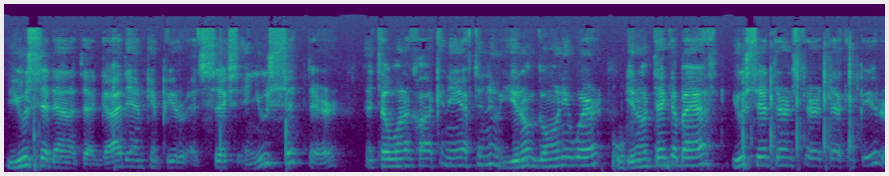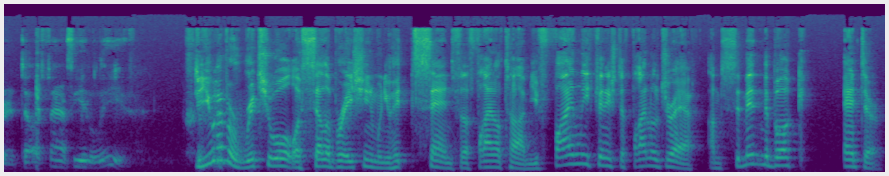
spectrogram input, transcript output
You sit down at that goddamn computer at six, and you sit there until one o'clock in the afternoon. You don't go anywhere. You don't take a bath. You sit there and stare at that computer until it's time for you to leave. Do you have a ritual or celebration when you hit send for the final time? You finally finished the final draft. I'm submitting the book. Enter.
